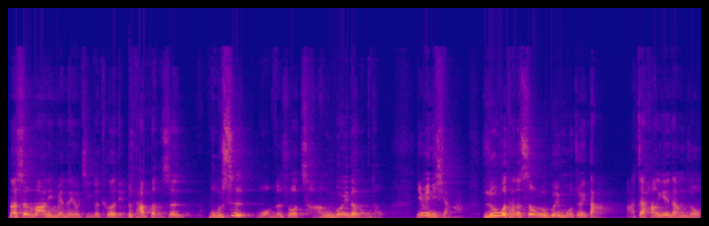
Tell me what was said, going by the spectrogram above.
那深挖里面呢有几个特点，就是它本身不是我们说常规的龙头，因为你想啊，如果它的收入规模最大啊，在行业当中，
